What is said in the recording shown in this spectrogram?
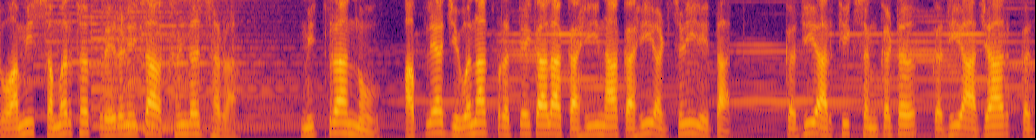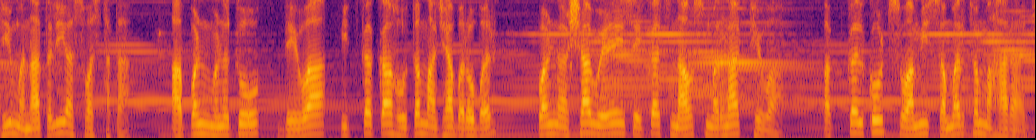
स्वामी समर्थ प्रेरणेचा अखंड झरा. मित्रांनो आपल्या जीवनात प्रत्येकाला काही ना काही अडचणी येतात. कधी आर्थिक संकट कधी आजार कधी मनातली अस्वस्थता. आपण म्हणतो देवा इतकं का होतं माझ्याबरोबर? पण अशा वेळेस एकच नाव स्मरणात ठेवा. अक्कलकोट स्वामी समर्थ महाराज.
